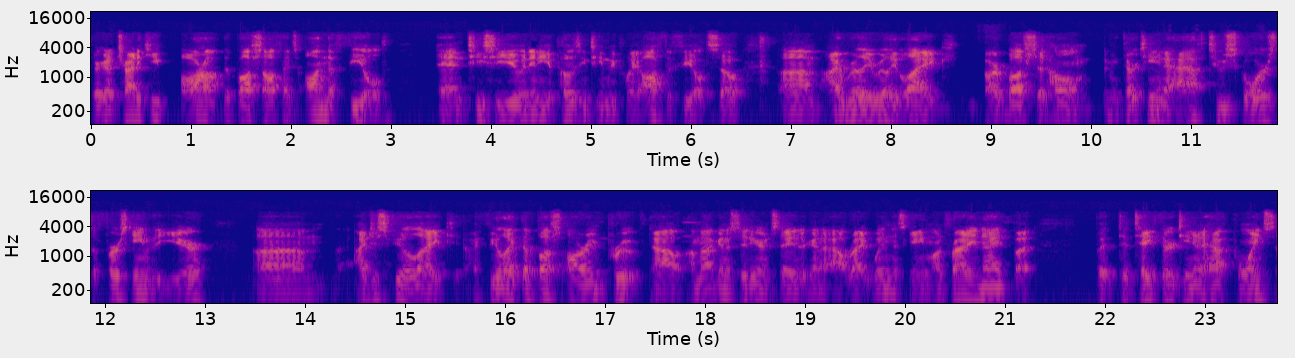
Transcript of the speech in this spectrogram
They're going to try to keep our the Buffs offense on the field and TCU and any opposing team we play off the field. So um, I really, really like our Buffs at home. I mean, 13 and a half, two scores, the first game of the year. Um, I just feel like I feel like the Buffs are improved. Now, I'm not going to sit here and say they're going to outright win this game on Friday night, but but to take 13 and a half points,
